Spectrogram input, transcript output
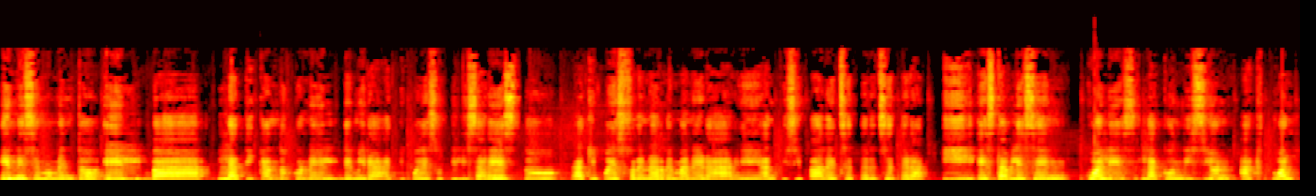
En ese momento, él va platicando con él de, mira, aquí puedes utilizar esto, aquí puedes frenar de manera eh, anticipada, etcétera, etcétera, y establecen cuál es la condición actual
